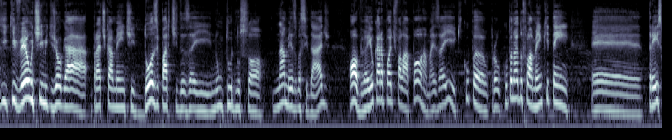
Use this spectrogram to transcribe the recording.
que, que vê um time que jogar praticamente 12 partidas aí num turno só na mesma cidade. Óbvio, aí o cara pode falar, porra, mas aí que culpa. Culpa não é do Flamengo que tem é, três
